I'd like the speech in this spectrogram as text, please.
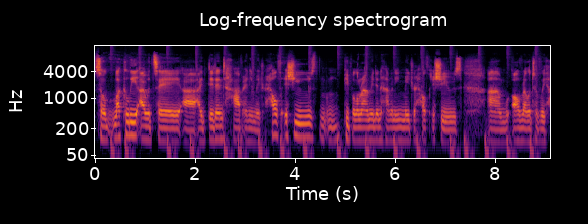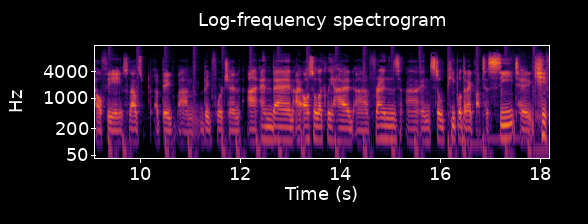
So luckily, I would say uh, I didn't have any major health issues. People around me didn't have any major health issues. Um, all relatively healthy. So that was a big, um, big fortune. Uh, and then I also luckily had uh, friends uh, and still people that I got to see to keep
